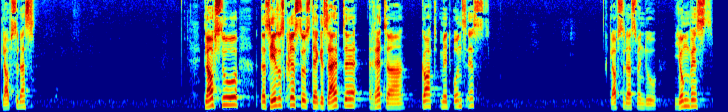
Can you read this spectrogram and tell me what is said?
Glaubst du das? Glaubst du, dass Jesus Christus, der gesalbte Retter, Gott mit uns ist? Glaubst du das, wenn du jung bist?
